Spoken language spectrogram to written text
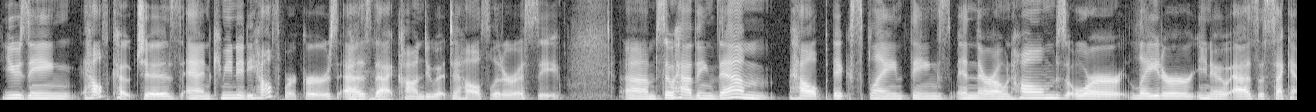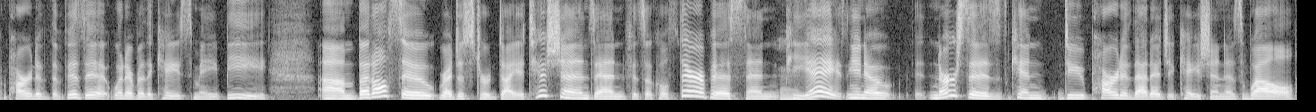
using health coaches and community health workers as mm-hmm. that conduit to health literacy. Um, so having them help explain things in their own homes or later, you know, as a second part of the visit, whatever the case may be. Um, but also registered dietitians and physical therapists and mm. PAs, you know, nurses can do part of that education as well.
